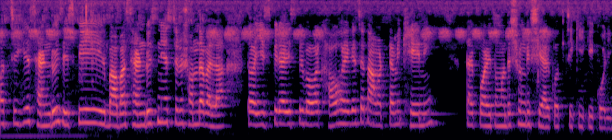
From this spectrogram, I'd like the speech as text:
হচ্ছে গিয়ে স্যান্ডউইচ। স্পির বাবা স্যান্ডউইচ নিয়ে এসেছিল সন্ধ্যাবেলা। তো স্পির আর স্পির বাবার খাওয়া হয়ে গেছে, তো আমারটা আমি খেয়ে নিই। তারপরে তোমাদের সঙ্গে শেয়ার করছি কি কি করি।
